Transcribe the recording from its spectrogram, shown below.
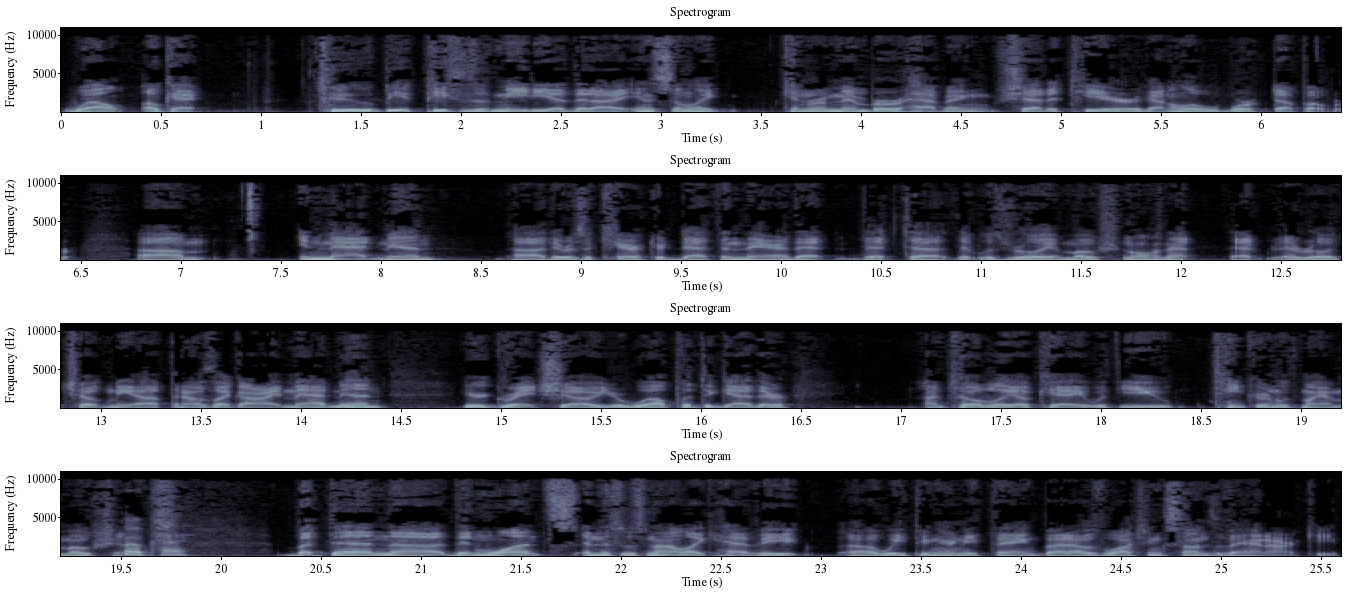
Well, okay, two pieces of media that I instantly can remember having shed a tear, gotten a little worked up over. Um, in Mad Men, uh, there was a character death in there that that uh, that was really emotional, and that, that that really choked me up. And I was like, all right, Mad Men, you're a great show. You're well put together. I'm totally okay with you tinkering with my emotions. Okay. But then, uh, then once, and this was not like heavy uh, weeping or anything, but I was watching Sons of Anarchy,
